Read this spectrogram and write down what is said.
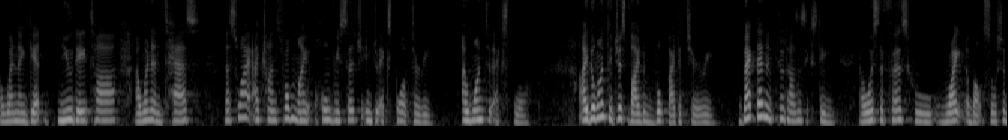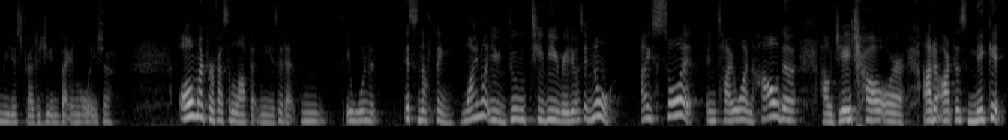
I went and get new data. I went and test. That's why I transformed my whole research into exploratory. I want to explore. I don't want to just buy the book by the theory. Back then in 2016, I was the first who write about social media strategy in, back in Malaysia. All my professors laughed at me. He said that mm, it wouldn't, it's nothing. Why not you do TV, radio? I said, no, I saw it in Taiwan, how, the, how Jay Chou or other artists make it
